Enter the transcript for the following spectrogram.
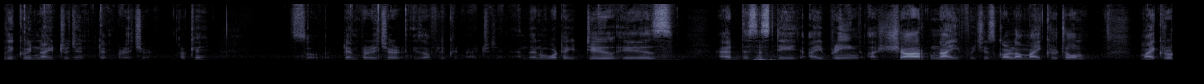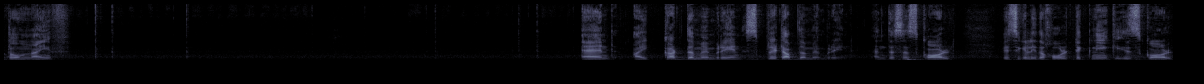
liquid nitrogen temperature. Okay. So, the temperature is of liquid nitrogen and then what I do is at this stage I bring a sharp knife which is called a microtome, microtome knife and I cut the membrane, split up the membrane and this is called basically the whole technique is called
